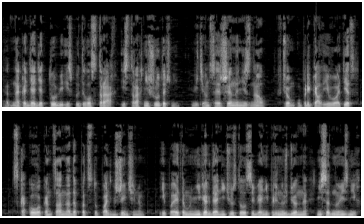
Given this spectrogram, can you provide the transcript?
Однако дядя Тоби испытывал страх, и страх не шуточный, ведь он совершенно не знал, в чем упрекал его отец, с какого конца надо подступать к женщинам, и поэтому никогда не чувствовал себя непринужденно ни с одной из них.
